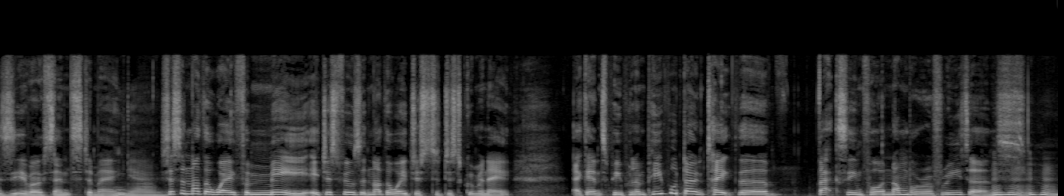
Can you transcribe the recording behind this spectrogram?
zero sense to me. yeah. It's just another way for me. It just feels another way just to discriminate against people, and people don't take the vaccine for a number of reasons. Mm-hmm, mm-hmm.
